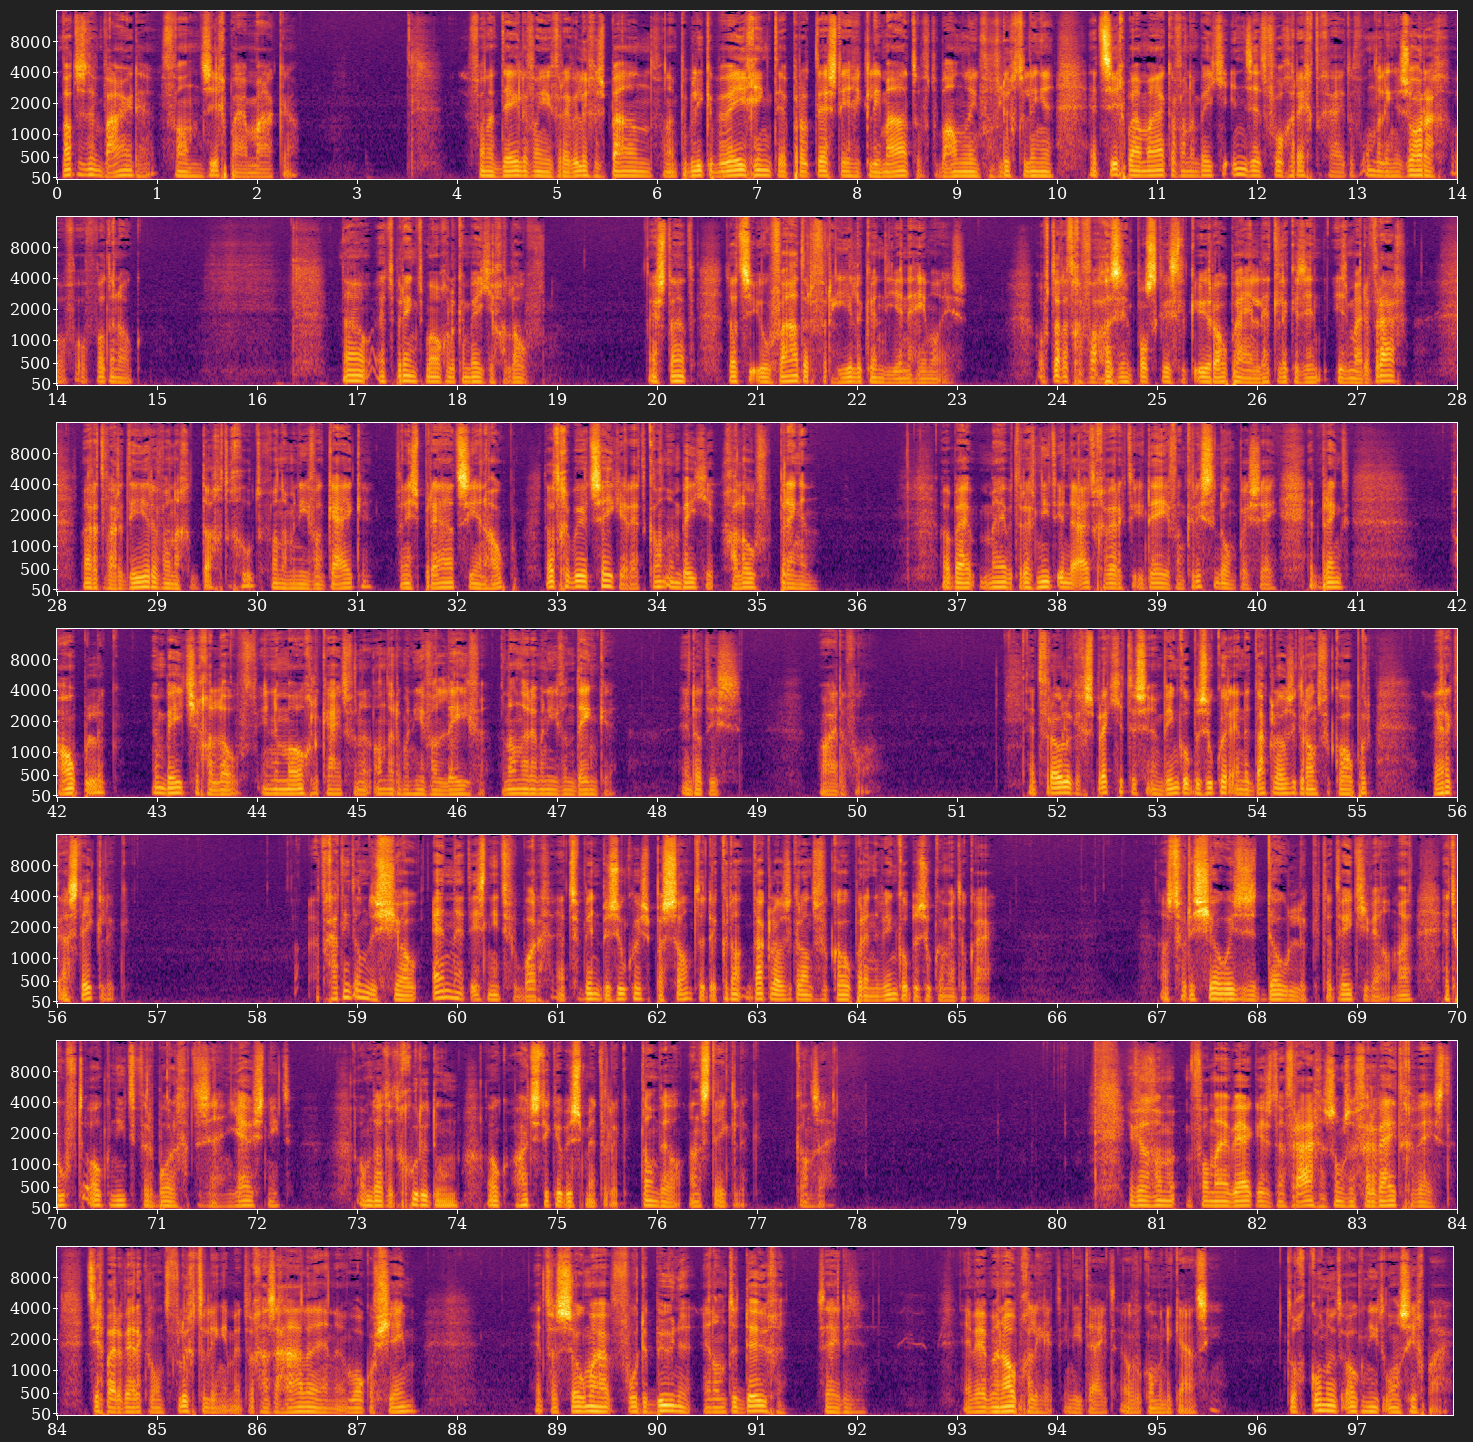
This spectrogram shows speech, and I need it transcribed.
Wat is de waarde van zichtbaar maken? Van het delen van je vrijwilligersbaan, van een publieke beweging ter protest tegen klimaat of de behandeling van vluchtelingen, het zichtbaar maken van een beetje inzet voor gerechtigheid of onderlinge zorg of, of wat dan ook. Nou, het brengt mogelijk een beetje geloof. Er staat dat ze uw Vader verheerlijken die in de hemel is. Of dat het geval is in postchristelijk Europa in letterlijke zin is maar de vraag. Maar het waarderen van een gedachtegoed, van een manier van kijken, van inspiratie en hoop, dat gebeurt zeker. Het kan een beetje geloof brengen. Wat mij betreft niet in de uitgewerkte ideeën van christendom per se. Het brengt hopelijk een beetje geloof in de mogelijkheid van een andere manier van leven, een andere manier van denken. En dat is waardevol. Het vrolijke gesprekje tussen een winkelbezoeker en de dakloze krantverkoper werkt aanstekelijk. Het gaat niet om de show en het is niet verborgen. Het verbindt bezoekers, passanten, de dakloze krantenverkoper en de winkelbezoeker met elkaar. Als het voor de show is, is het dodelijk, dat weet je wel, maar het hoeft ook niet verborgen te zijn, juist niet. Omdat het goede doen ook hartstikke besmettelijk, dan wel aanstekelijk kan zijn. In veel van, van mijn werk is het een vraag en soms een verwijt geweest. Het zichtbare werk rond vluchtelingen met we gaan ze halen en een walk of shame. Het was zomaar voor de bühne en om te deugen, zeiden ze. En we hebben een hoop geleerd in die tijd over communicatie. Toch kon het ook niet onzichtbaar,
